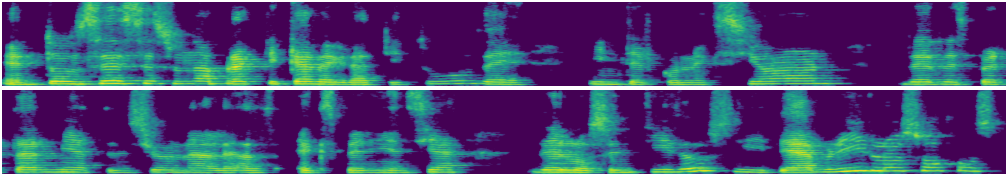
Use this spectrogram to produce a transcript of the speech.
Entonces es una práctica de gratitud, de interconexión, de despertar mi atención a la experiencia de los sentidos y de abrir los ojos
